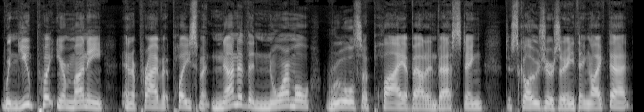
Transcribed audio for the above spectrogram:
When you put your money in a private placement, none of the normal rules apply about investing, disclosures, or anything like that.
